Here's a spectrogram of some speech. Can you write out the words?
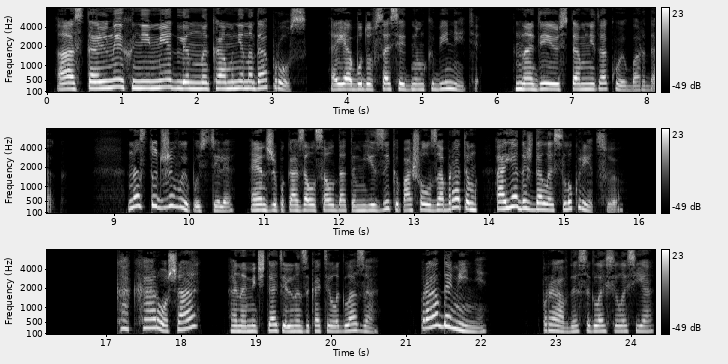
— «а остальных немедленно ко мне на допрос а я буду в соседнем кабинете. Надеюсь, там не такой бардак. Нас тут же выпустили. Энджи показал солдатам язык и пошел за братом, а я дождалась Лукрецию. «Как хорош, а?» Она мечтательно закатила глаза. «Правда, Минни?» «Правда», — согласилась я.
